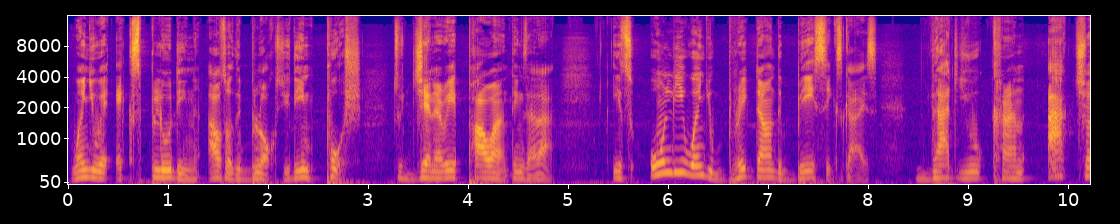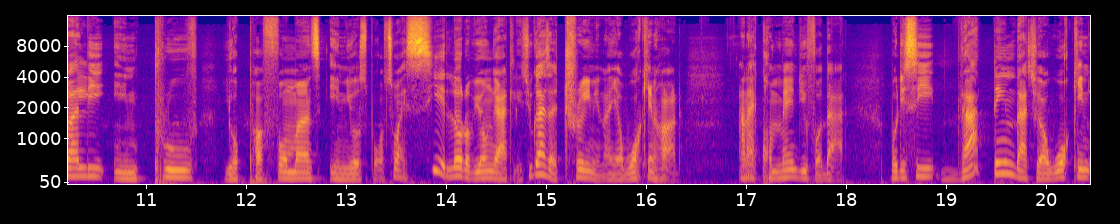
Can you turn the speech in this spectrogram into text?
When you were exploding out of the blocks, you didn't push to generate power and things like that. It's only when you break down the basics, guys, that you can actually improve your performance in your sport. So I see a lot of young athletes. You guys are training and you're working hard. And I commend you for that. But you see, that thing that you are working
